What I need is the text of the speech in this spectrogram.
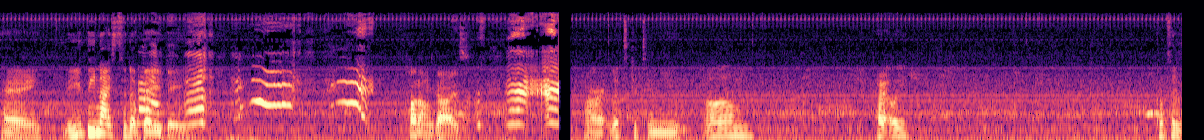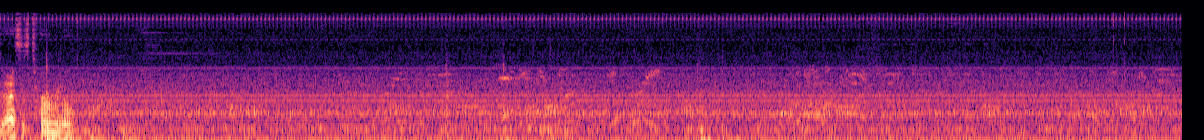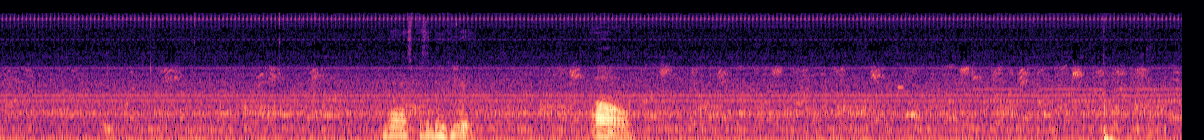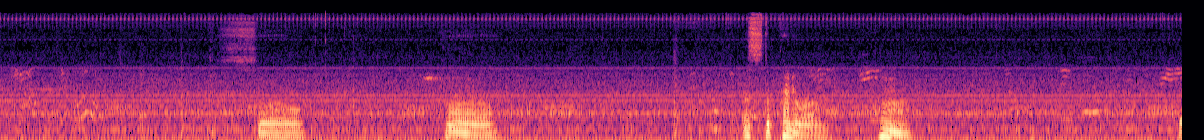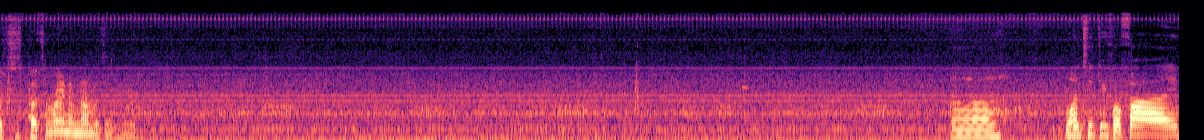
Hey, you be nice to the baby. Hold on, guys. All right, let's continue. Um, Hadley, come to this Access terminal. What am I supposed to do here? Oh. So. Hmm. Is the printer room. Hmm. Let's just put some random numbers in here. Uh, one, two, three, four, five.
